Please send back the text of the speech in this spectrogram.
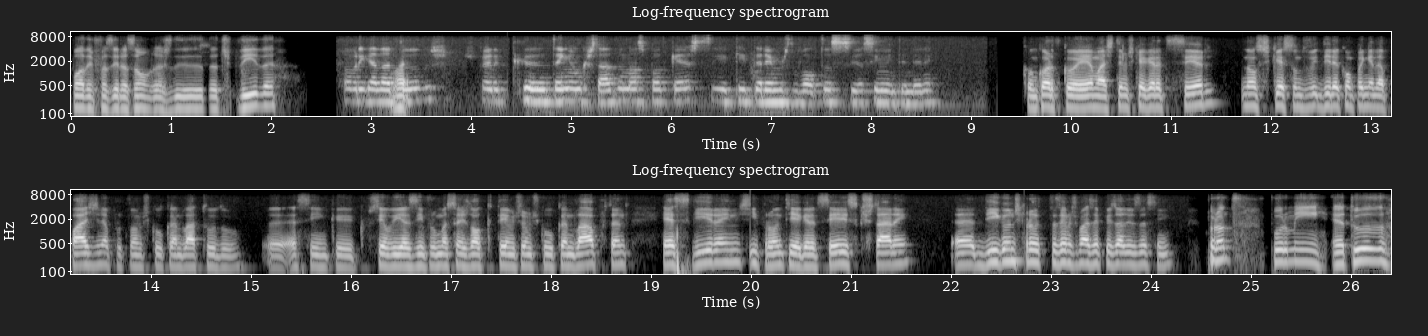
Podem fazer as honras de, da despedida. Obrigada a Vai. todos. Espero que tenham gostado do nosso podcast e aqui estaremos de volta se assim o entenderem. Concordo com a Emma, acho que temos que agradecer. Não se esqueçam de ir acompanhando a página, porque vamos colocando lá tudo eh, assim que, que possível e as informações logo que temos vamos colocando lá. Portanto, é seguirem-nos e pronto, e agradecer. E se gostarem, uh, digam-nos para fazermos mais episódios assim. Pronto, por mim é tudo.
